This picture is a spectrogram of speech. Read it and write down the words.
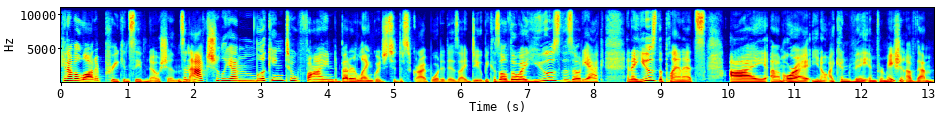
can have a lot of preconceived notions. And actually, I'm looking to find better language to describe what it is I do. Because although I use the zodiac and I use the planets, I, um, or I, you know, I convey information of them,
